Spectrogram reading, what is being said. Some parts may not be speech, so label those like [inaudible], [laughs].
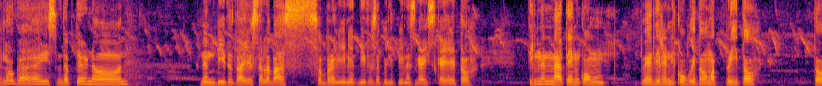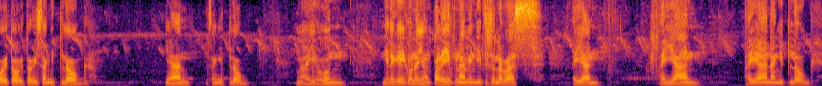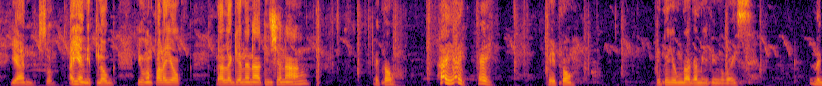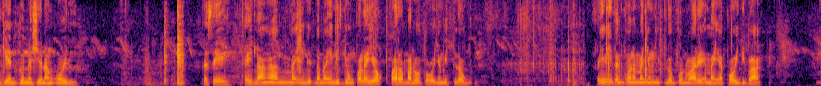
Hello guys, good afternoon. Nandito tayo sa labas. Sobrang init dito sa Pilipinas guys. Kaya ito, tingnan natin kung pwede rin ikuko itong maprito. Ito, ito, ito, isang itlog. Yan, isang itlog. Ngayon, nilagay ko na yung palayok namin dito sa labas. Ayan. Ayan. Ayan ang itlog. Yan. So, ay ang itlog. Yung ang palayok. Lalagyan na natin siya ng ito. Hey, hey, hey. Ito. Ito yung gagamitin ko guys. Lagyan ko na siya ng oil. Kasi kailangan mainit na mainit yung palayok para maluto ko yung itlog. Painitan ko naman yung itlog kunwari may apoy, di ba?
